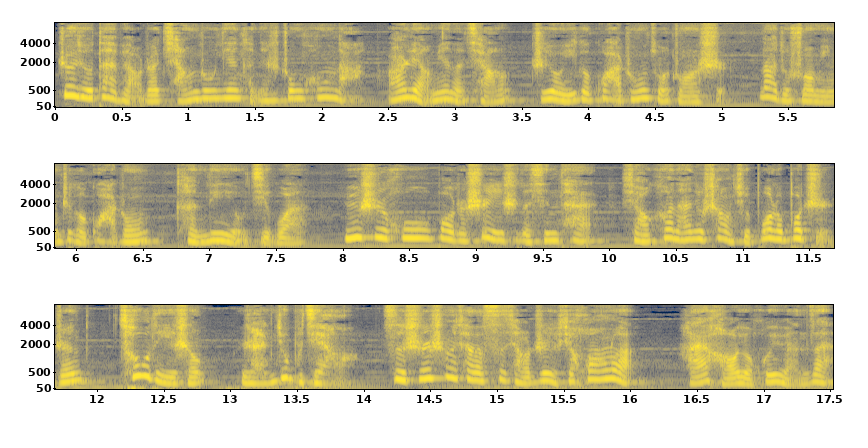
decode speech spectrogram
这就代表着墙中间肯定是中空的，而两面的墙只有一个挂钟做装饰，那就说明这个挂钟肯定有机关。于是乎，抱着试一试的心态，小柯南就上去拨了拨指针，嗖的一声，人就不见了。此时剩下的四小只有些慌乱，还好有灰原在，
